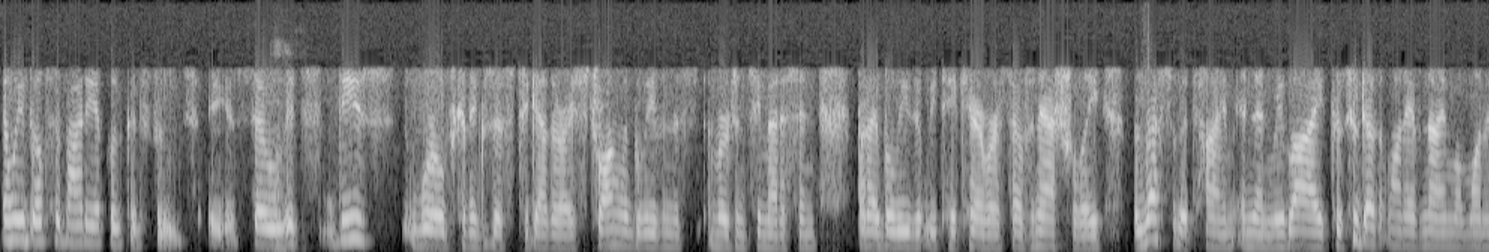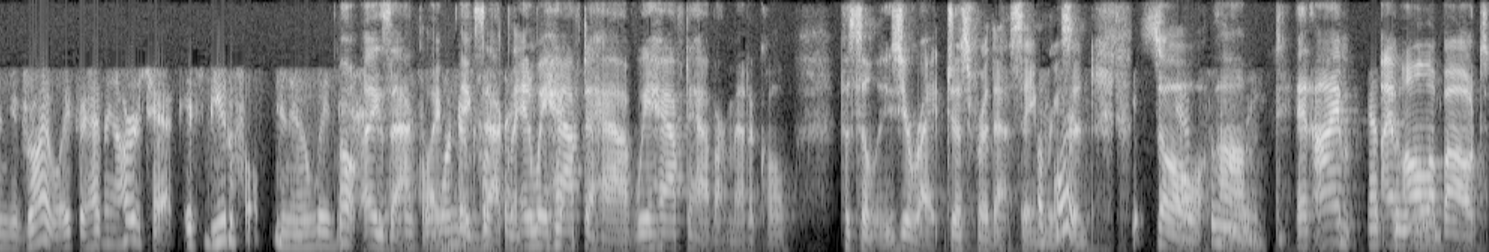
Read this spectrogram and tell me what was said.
and we built her body up with good foods. So mm-hmm. it's, these worlds can exist together. I strongly believe in this emergency medicine, but I believe that we take care of ourselves naturally the rest of the time and then rely, because who doesn't want to have 911 in your driveway if you're having a heart attack? It's beautiful, you know. We, well, exactly, exactly. Thing. And we yeah. have to have, we have to have our medical facilities. You're right, just for that same of reason. Course. So, um, and I'm Absolutely. I'm all about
